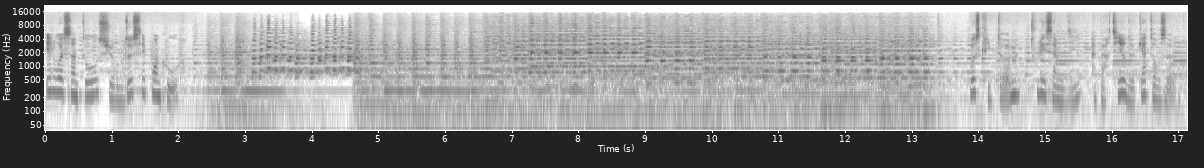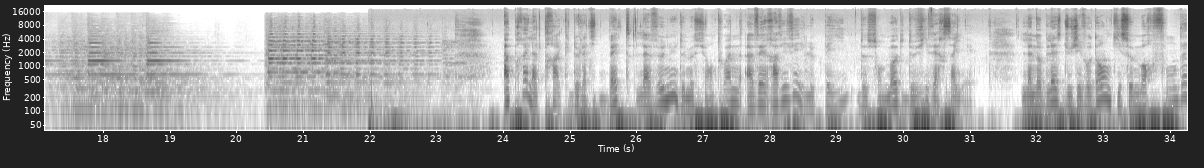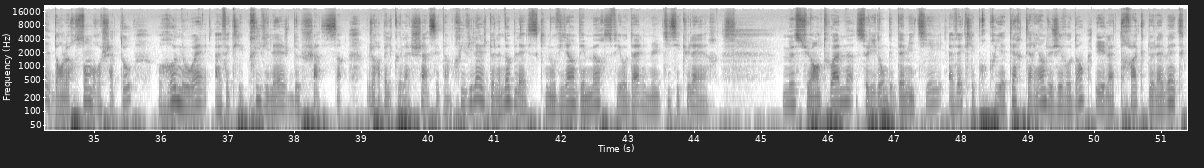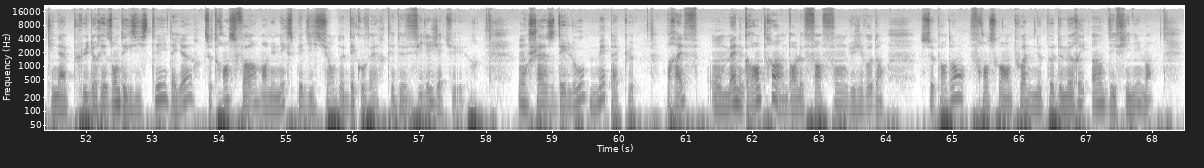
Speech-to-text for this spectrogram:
Éloi Sainteau sur deux ses points courts. Postscriptum tous les samedis à partir de 14h. Après la traque de la dite bête, la venue de Monsieur Antoine avait ravivé le pays de son mode de vie versaillais. La noblesse du Gévaudan, qui se morfondait dans leur sombre château, renouait avec les privilèges de chasse. Je rappelle que la chasse est un privilège de la noblesse qui nous vient des mœurs féodales multiséculaires. Monsieur Antoine se lie donc d'amitié avec les propriétaires terriens du Gévaudan, et la traque de la bête, qui n'a plus de raison d'exister d'ailleurs, se transforme en une expédition de découverte et de villégiature. On chasse des loups, mais pas que. Bref, on mène grand train dans le fin fond du Gévaudan. Cependant, François-Antoine ne peut demeurer indéfiniment,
